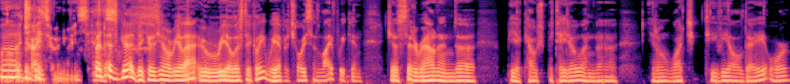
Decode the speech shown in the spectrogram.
well, I try to, anyways. Yes. But that's good because you know, real, realistically, we have a choice in life. We can just sit around and uh, be a couch potato and uh, you know watch TV all day, or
